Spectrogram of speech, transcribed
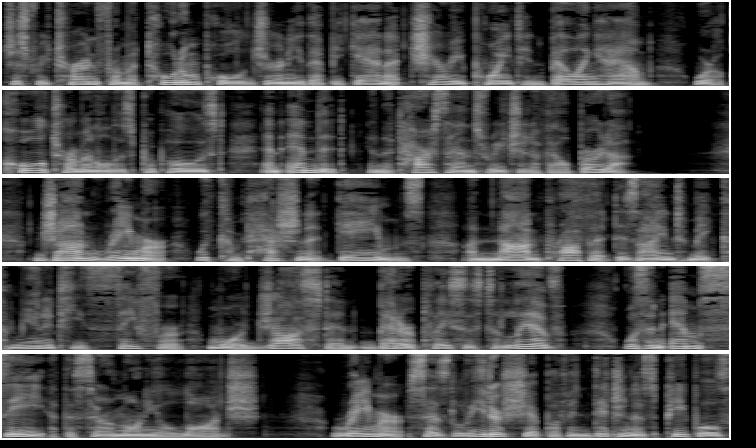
just returned from a totem pole journey that began at Cherry Point in Bellingham, where a coal terminal is proposed, and ended in the tar sands region of Alberta. John Ramer with Compassionate Games, a nonprofit designed to make communities safer, more just, and better places to live, was an MC at the ceremonial launch. Ramer says leadership of indigenous peoples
